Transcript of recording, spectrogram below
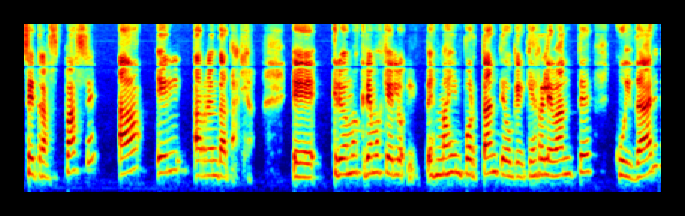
se traspase a el arrendatario. creemos, creemos que es más importante o que, que, es relevante cuidar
